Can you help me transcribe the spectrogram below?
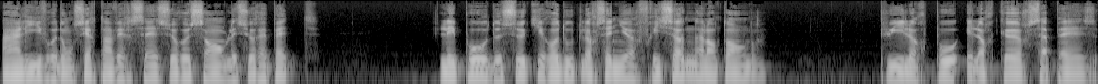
un livre dont certains versets se ressemblent et se répètent. Les peaux de ceux qui redoutent leur Seigneur frissonnent à l'entendre, puis leur peau et leur cœur s'apaisent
